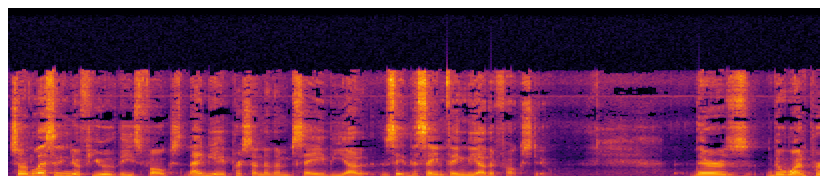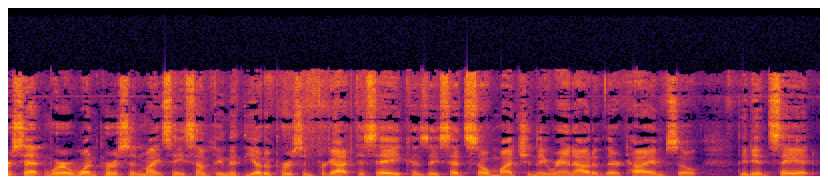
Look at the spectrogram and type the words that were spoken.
So, in listening to a few of these folks, 98% of them say the other, say the same thing the other folks do. There's the 1% where one person might say something that the other person forgot to say because they said so much and they ran out of their time, so they didn't say it.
